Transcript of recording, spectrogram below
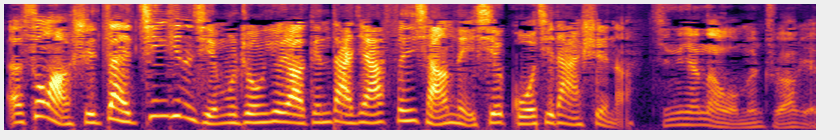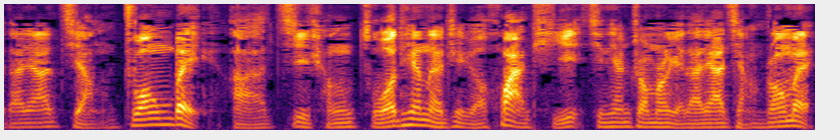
呃，宋老师在今天的节目中又要跟大家分享哪些国际大事呢？今天呢，我们主要给大家讲装备啊，继承昨天的这个话题，今天专门给大家讲装备。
